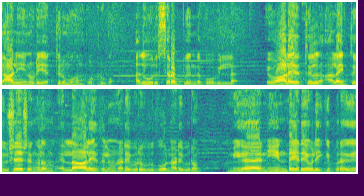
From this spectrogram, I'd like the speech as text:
யாழியினுடைய திருமுகம் போட்டிருக்கும். அது ஒரு சிறப்பு இந்த கோவிலில். இவ்வாலயத்தில் அனைத்து விசேஷங்களும் எல்லா ஆலயத்திலும் நடைபெறுவது போல் நடைபெறும். மிக நீண்ட இடைவெளிக்கு பிறகு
